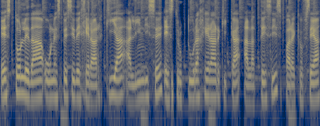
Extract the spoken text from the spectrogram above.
Esto le da una especie de jerarquía al índice, estructura jerárquica a la tesis para que sea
